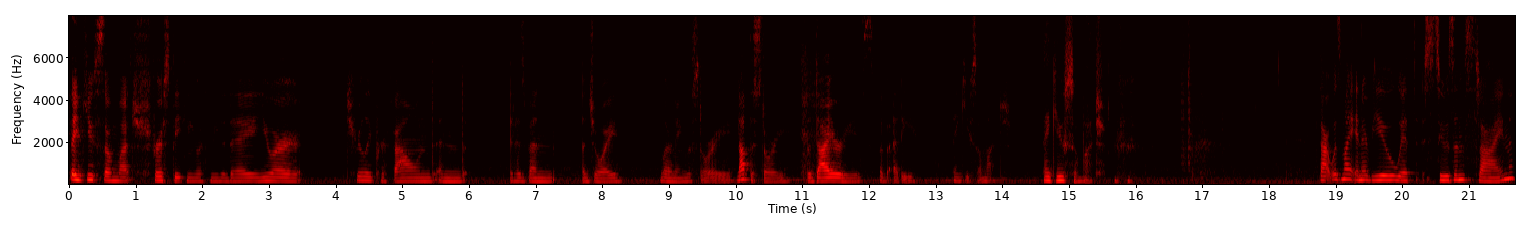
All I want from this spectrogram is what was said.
Thank you so much for speaking with me today. You are truly profound, and it has been a joy learning the story. Not the story, the diaries of Etty. Thank you so much. Thank you so much. That was my interview with Susan Stein.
